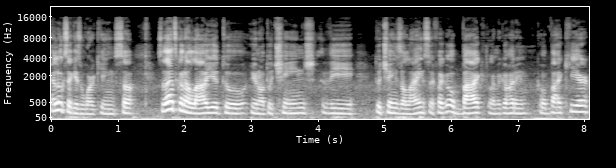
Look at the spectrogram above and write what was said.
It looks like it's working. So so that's going to allow you to you know to change the to change the line. So if I go back, let me go ahead and go back here.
